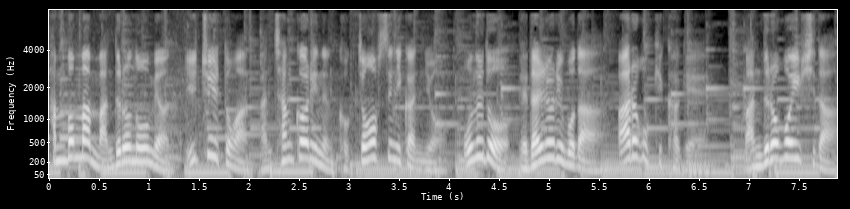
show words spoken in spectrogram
한 번만 만들어 놓으면 일주일 동안 반찬거리는 걱정 없으니깐요. 오늘도 배달 요리보다 빠르고 퀵하게 만들어 보입시다.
